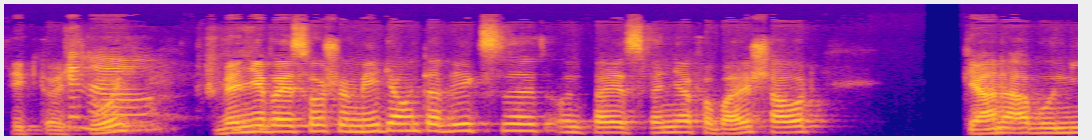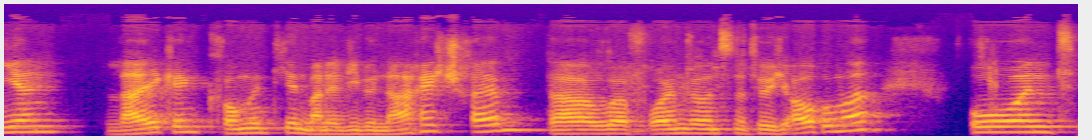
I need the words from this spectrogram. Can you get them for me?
Klickt euch genau. durch. Wenn ihr bei Social Media unterwegs seid und bei Svenja vorbeischaut, gerne abonnieren, liken, kommentieren, meine liebe Nachricht schreiben. Darüber freuen wir uns natürlich auch immer. Und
